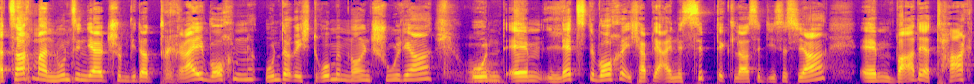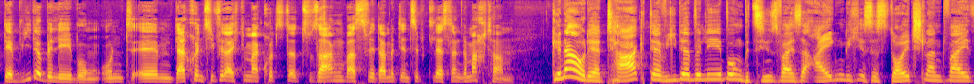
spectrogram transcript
Herr Zachmann, nun sind ja jetzt schon wieder drei Wochen Unterricht rum im neuen Schuljahr. Oh. Und ähm, letzte Woche, ich habe ja eine siebte Klasse dieses Jahr, ähm, war der Tag der Wiederbelebung. Und ähm, da können Sie vielleicht mal kurz dazu sagen, was wir da mit den Siebtklässlern gemacht haben. Genau, der Tag der Wiederbelebung, beziehungsweise eigentlich ist es deutschlandweit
